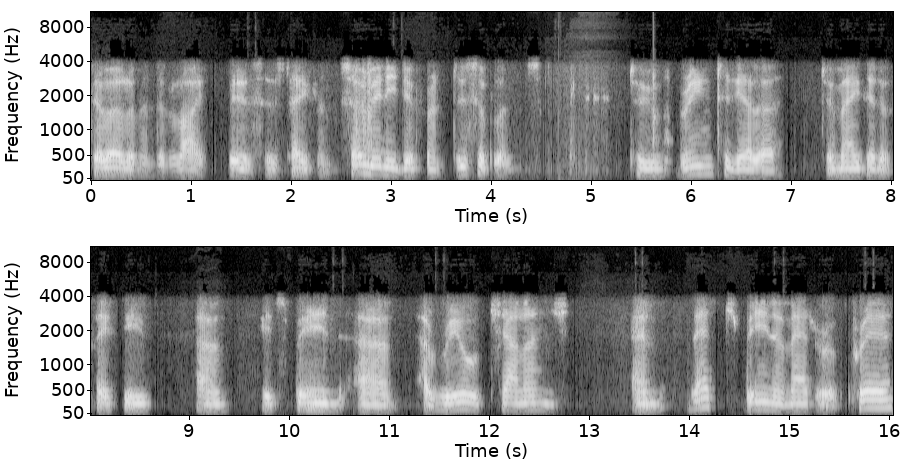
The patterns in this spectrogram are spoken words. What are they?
development of like this has taken so many different disciplines to bring together to make it effective. Um, it's been uh, a real challenge, and that's been a matter of prayer.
